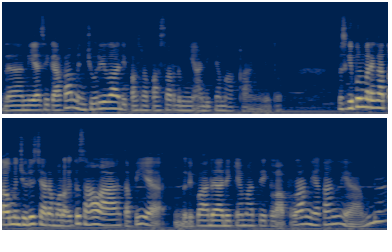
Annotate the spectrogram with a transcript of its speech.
Dan ya si kakak mencuri lah di pasar-pasar demi adiknya makan gitu. Meskipun mereka tahu mencuri secara moral itu salah tapi ya daripada adiknya mati kelaparan ya kan ya udah.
